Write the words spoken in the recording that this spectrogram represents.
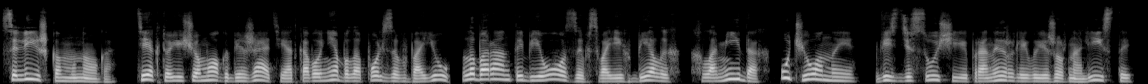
слишком много. Те, кто еще мог бежать и от кого не было пользы в бою, лаборанты-биозы в своих белых хламидах, ученые, вездесущие пронырливые журналисты,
